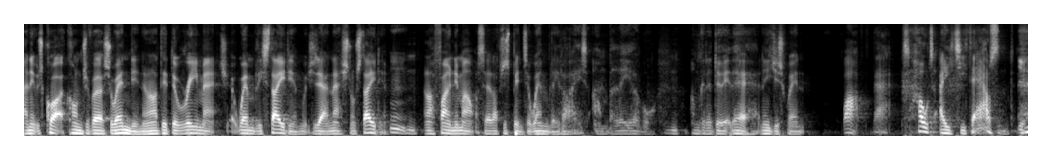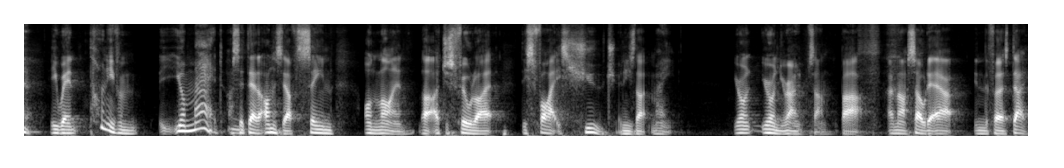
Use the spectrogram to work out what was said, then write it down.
and it was quite a controversial ending. And I did the rematch at Wembley Stadium, which is our national stadium. Mm-hmm. And I phoned him up. I said, "I've just been to Wembley. Like, it's unbelievable. Mm. I'm going to do it there." And he just went, "Fuck that! It holds eighty thousand. He went, "Don't even. You're mad." I said, "Dad, honestly, I've seen online. Like, I just feel like this fight is huge." And he's like, "Mate." you're on you're on your own, son. But and I sold it out in the first day.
